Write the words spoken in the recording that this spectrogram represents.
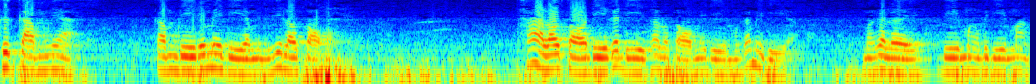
คือกรรมเนี่ย กรรมดีหรือไม่ดีมันอยู่ที่เราต่อ ถ้าเราต่อดีก็ดี ถ้าเราต่อไม่ดี มันก็ไม่ดีอะมันก็เลยดีมั่งไม่ดีมั่ง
